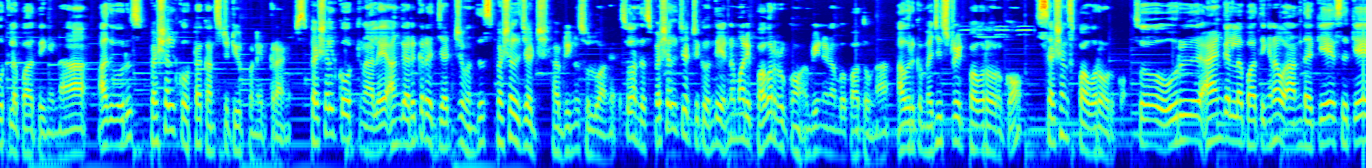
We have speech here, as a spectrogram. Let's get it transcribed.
கோர்ட்டில் பார்த்தீங்கன்னா அது ஒரு ஸ்பெஷல் கோர்ட்டாக கான்ஸ்டிடியூட் பண்ணியிருக்கிறாங்க. ஸ்பெஷல் கோர்ட்னாலே அங்கே இருக்கிற ஜட்ஜ் வந்து ஸ்பெஷல் ஜட்ஜ் அப்படின்னு சொல்லுவாங்க. ஸோ அந்த ஸ்பெஷல் ஜட்ஜுக்கு வந்து என்ன மாதிரி பவர் இருக்கும் அப்படின்னு நம்ம பார்த்தோம்னா அவருக்கு மெஜிஸ்ட்ரேட் பவரும் இருக்கும் செஷன்ஸ் பவரும் இருக்கும். ஸோ ஒரு ஆங்கிளில் பார்த்தீங்கன்னா அந்த கேஸுக்கே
